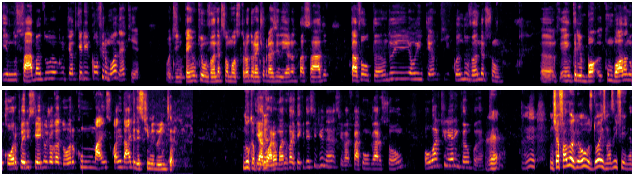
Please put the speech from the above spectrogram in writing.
E no sábado eu entendo que ele confirmou, né? Que o desempenho que o Wanderson mostrou durante o brasileiro ano passado tá voltando e eu entendo que quando o Wanderson uh, entre bo com bola no corpo, ele seja o jogador com mais qualidade desse time do Inter. Luca, porque... E agora o Mano vai ter que decidir, né? Se vai ficar com o garçom ou o artilheiro em campo, né? É. É, a gente já falou que ou os dois, mas enfim, né,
